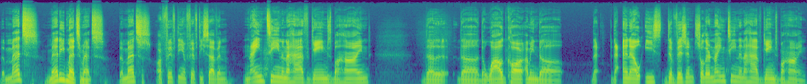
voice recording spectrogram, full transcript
The Mets, Medi Mets Mets. The Mets are 50 and 57, 19 and a half games behind the the the wild card, I mean the the the NL East division. So they're 19 and a half games behind.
